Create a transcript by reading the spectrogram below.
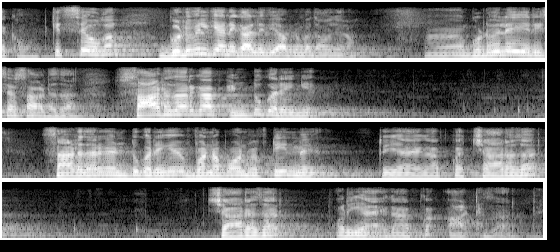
account किससे होगा? गुडविल क्या निकाली थी आपने बताओ जरा। गुडविल है ये रही सर साठ हज़ार। साठ हज़ार का आप इंटू करेंगे। साठ हज़ार का इंटू करेंगे वन अपॉइंट फिफ्टीन में तो ये आएगा आपका चार हज़ार। चार हज़ार और ये आएगा आपका आठ हज़ार रुपये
